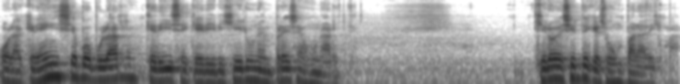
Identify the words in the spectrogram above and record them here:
o la creencia popular que dice que dirigir una empresa es un arte. Quiero decirte que eso es un paradigma.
